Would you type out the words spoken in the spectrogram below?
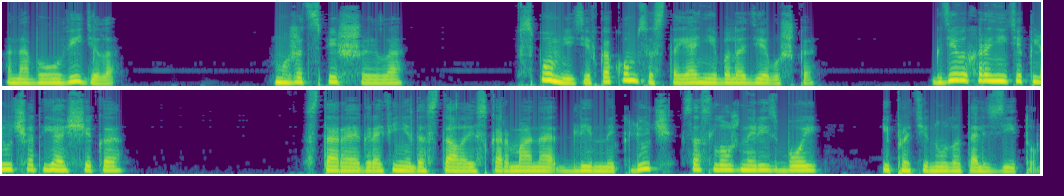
она бы увидела. Может, спешила. Вспомните, в каком состоянии была девушка. Где вы храните ключ от ящика? Старая графиня достала из кармана длинный ключ со сложной резьбой и протянула Тальзиту.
